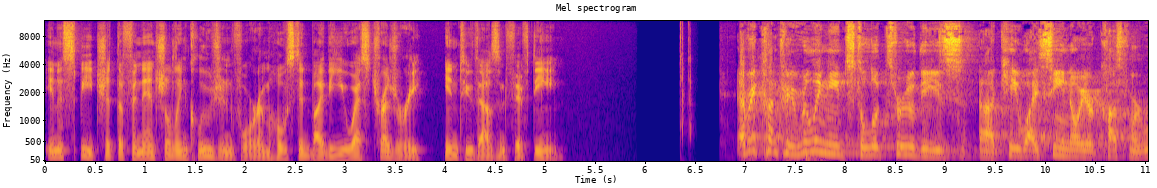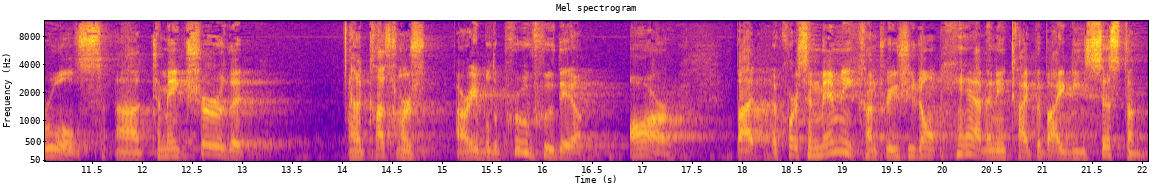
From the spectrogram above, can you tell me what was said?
in a speech at the Financial Inclusion Forum hosted by the US Treasury in 2015. Every country really needs to look through these uh, KYC Know Your Customer rules uh, to make sure that uh, customers are able to prove who they are but of course, in many countries, you don't have any type of ID system.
